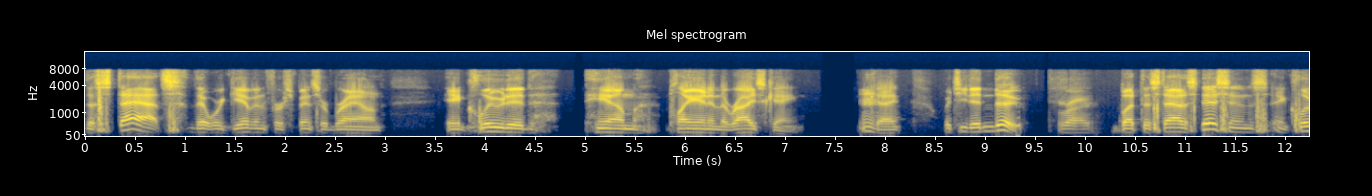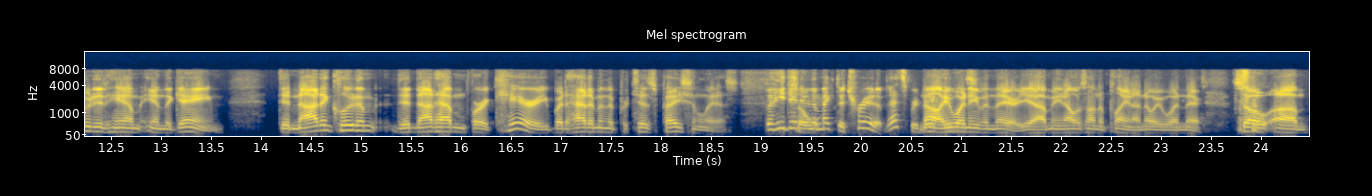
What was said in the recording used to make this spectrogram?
the stats that were given for Spencer Brown included him playing in the Rice game. Mm. Okay, which he didn't do. Right. But the statisticians included him in the game. Did not include him, did not have him for a carry, but had him in the participation list. But he didn't so, even make the trip. That's ridiculous. No, he wasn't even there. Yeah, I mean, I was on the plane. I know he wasn't there. So, um,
